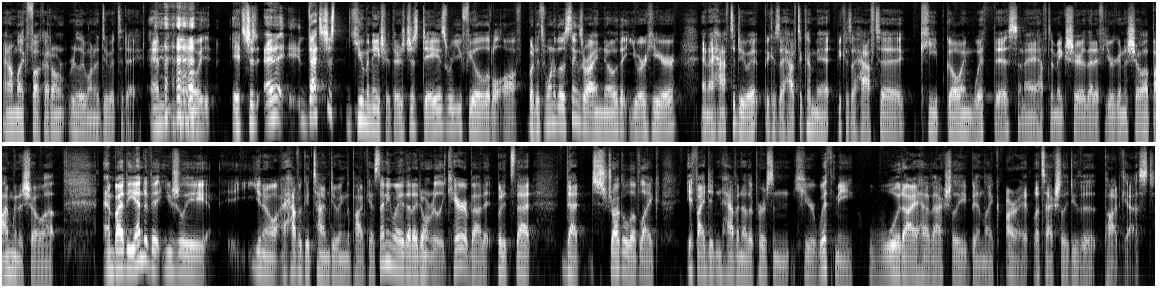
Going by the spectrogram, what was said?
and I'm like, fuck, I don't really want to do it today. And you know, it, it's just, and it, that's just human nature. There's just days where you feel a little off, but it's one of those things where I know that you're here, and I have to do it because I have to commit, because I have to keep going with this, and I have to make sure that if you're going to show up, I'm going to show up. And by the end of it, usually, you know, I have a good time doing the podcast anyway. That I don't really care about it, but it's that that struggle of like, if I didn't have another person here with me, would I have actually been like, all right, let's actually do the podcast?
